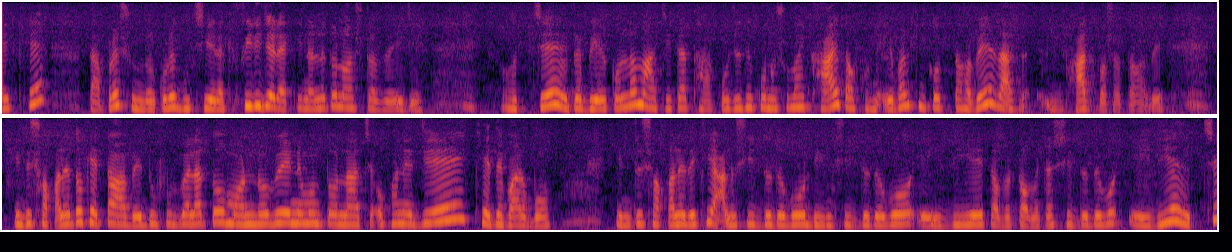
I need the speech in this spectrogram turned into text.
রেখে তারপরে সুন্দর করে গুছিয়ে রাখি। ফ্রিজে রাখি, নাহলে তো নষ্ট হবে। এই যে হচ্ছে, ওটা বের করলাম, আঁচিটা থাকো। যদি কোনো সময় খায় তখন এবার কি করতে হবে? ভাত বসাতে হবে। কিন্তু সকালে তো খেতে হবে, দুপুরবেলা তো মণ্ডপে নেমন্তন্ন আছে, ওখানে যেয়ে খেতে পারব। কিন্তু সকালে দেখি আলু সিদ্ধ দেবো, ডিম সিদ্ধ দেবো, এই দিয়ে তবে টমেটো সিদ্ধ দেবো, এই দিয়ে হচ্ছে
